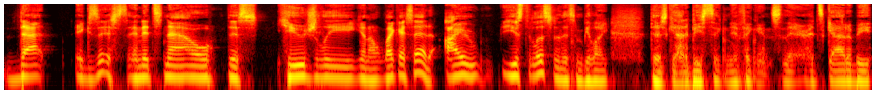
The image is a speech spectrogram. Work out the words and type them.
that exists, and it's now this hugely, you know, like I said, I used to listen to this and be like, "There's got to be significance there. It's got to be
